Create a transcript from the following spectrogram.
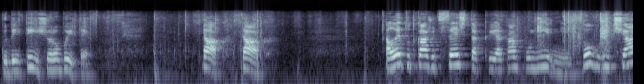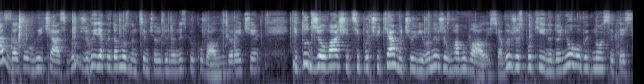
куди йти і що робити. Так, так. Але тут кажуть, все ж таки аркан помірність. Довгий час, за довгий час, ви вже ви якось давно з ним цим людиною не спілкувались, до речі. І тут вже ваші ці почуття мечові, вони вже вгамувалися. Ви вже спокійно до нього відноситесь.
